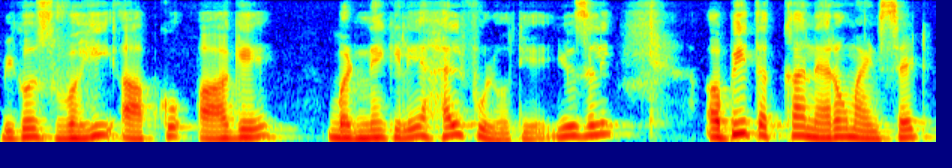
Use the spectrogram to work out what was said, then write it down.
बिकॉज़ वही आपको आगे बढ़ने के लिए हेल्पफुल होती है। यूजली अभी तक का नैरो माइंडसेट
